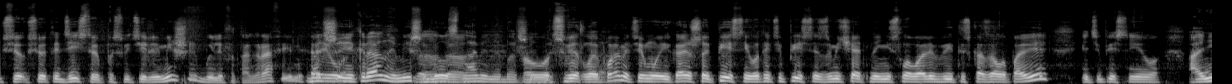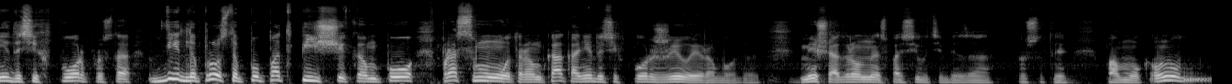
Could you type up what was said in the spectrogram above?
все, все это действие посвятили Мише, были фотографии Михаила. Большие экраны, Миша Да, был да. с нами на больших Вот, больших светлая экранах. память ему. И, конечно, песни, вот эти песни замечательные «Ни слова о любви, ты сказала, поверь», эти песни его, они до сих пор просто... Видно просто по подписчикам, по просмотрам, как они до сих пор живы и работают. Миша, огромное спасибо тебе за то, что ты помог. Он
